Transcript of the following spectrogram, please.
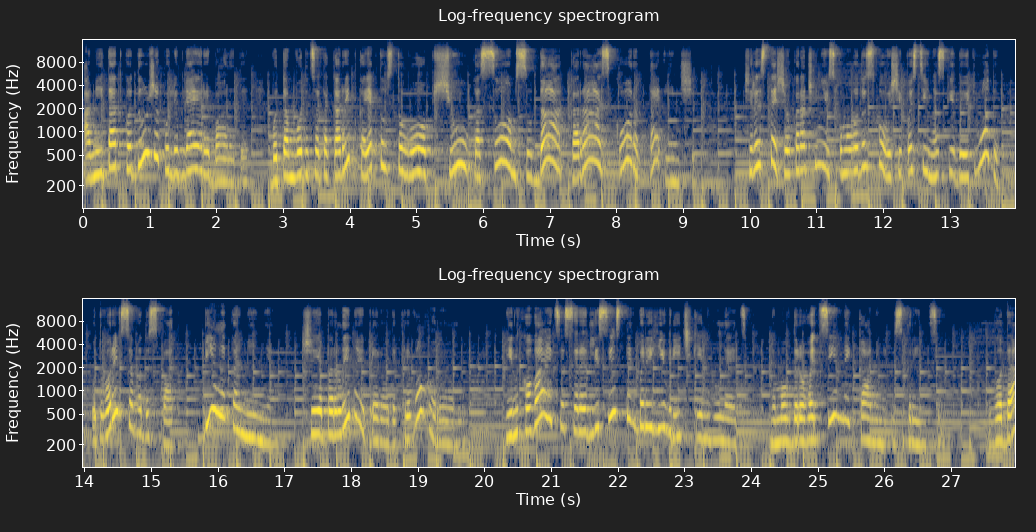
а мій татко дуже полюбляє рибалити, бо там водиться така рибка, як товстолоб, щука, сом, судак, карась, короб та інші. Через те, що у Карачунівському водосховищі постійно скидають воду, утворився водоспад біле каміння, що є перлиною природи Кривого Рогу. Він ховається серед лісистих берегів річки Інгулець, немов дорогоцінний камінь у скринці. Вода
